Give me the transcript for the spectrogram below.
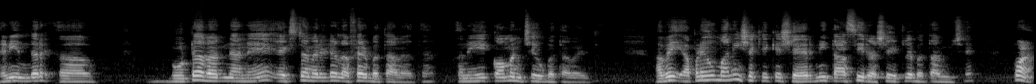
એની અંદર અ, મોટા ભાગનાને એક્સ્ટ્રા મેરિટલ અફેર બતાવ્યા હતા અને એ કોમન છે એવું બતાવાયું હતું. હવે આપણે એવું માની શકીએ કે શહેરની તાસીર હશે એટલે બતાવ્યું છે. પણ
